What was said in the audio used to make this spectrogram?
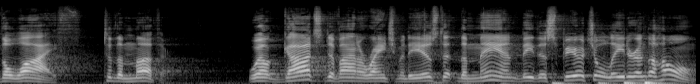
the wife, to the mother. Well, God's divine arrangement is that the man be the spiritual leader in the home.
